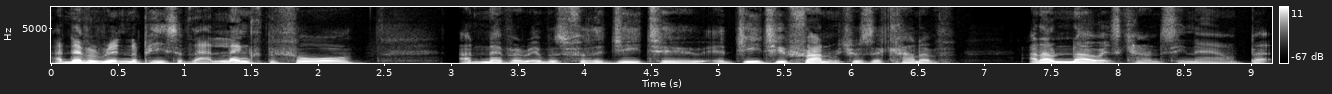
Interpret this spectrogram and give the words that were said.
I'd never written a piece of that length before. I'd never. It was for the G two G two front, which was a kind of I don't know its currency now, but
